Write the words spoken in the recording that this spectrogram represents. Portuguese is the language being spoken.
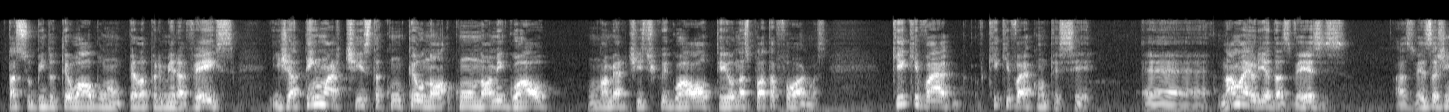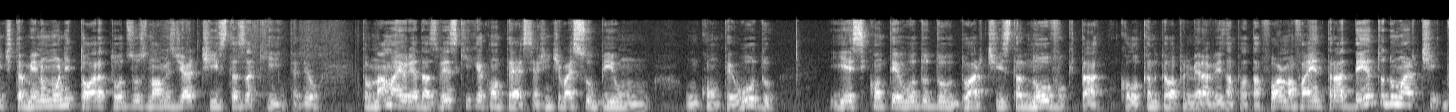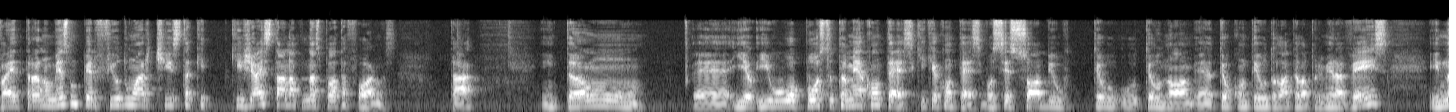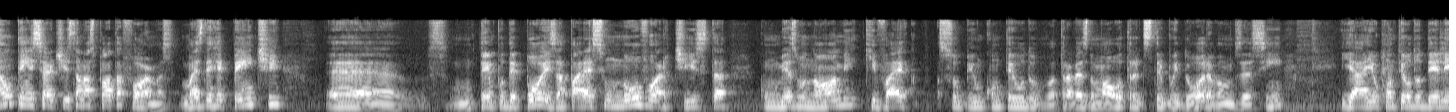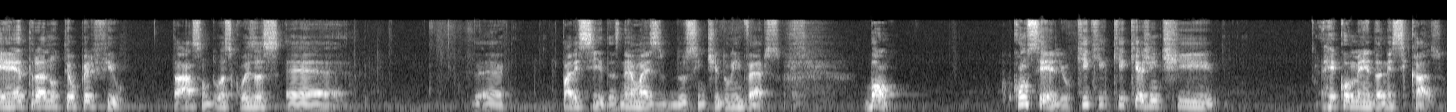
está subindo o teu álbum pela primeira vez e já tem um artista com, teu no, com um nome igual, um nome artístico igual ao teu nas plataformas. O que, que, vai, que, que vai acontecer? É, na maioria das vezes, às vezes a gente também não monitora todos os nomes de artistas aqui, entendeu? Então, na maioria das vezes, o que, que acontece? A gente vai subir um, um conteúdo e esse conteúdo do, do artista novo que está colocando pela primeira vez na plataforma vai entrar dentro de um arti vai entrar no mesmo perfil de um artista que, que já está na, nas plataformas, tá? Então, é, e, e, o oposto também acontece. O que, que acontece? Você sobe o teu, o teu nome, é, teu conteúdo lá pela primeira vez e não tem esse artista nas plataformas, mas de repente, é, um tempo depois, aparece um novo artista com o mesmo nome que vai subir um conteúdo através de uma outra distribuidora, vamos dizer assim, e aí o conteúdo dele entra no teu perfil, tá? São duas coisas é, é, parecidas, né? Mas do sentido inverso. Bom, conselho, o que, que, que a gente recomenda nesse caso?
